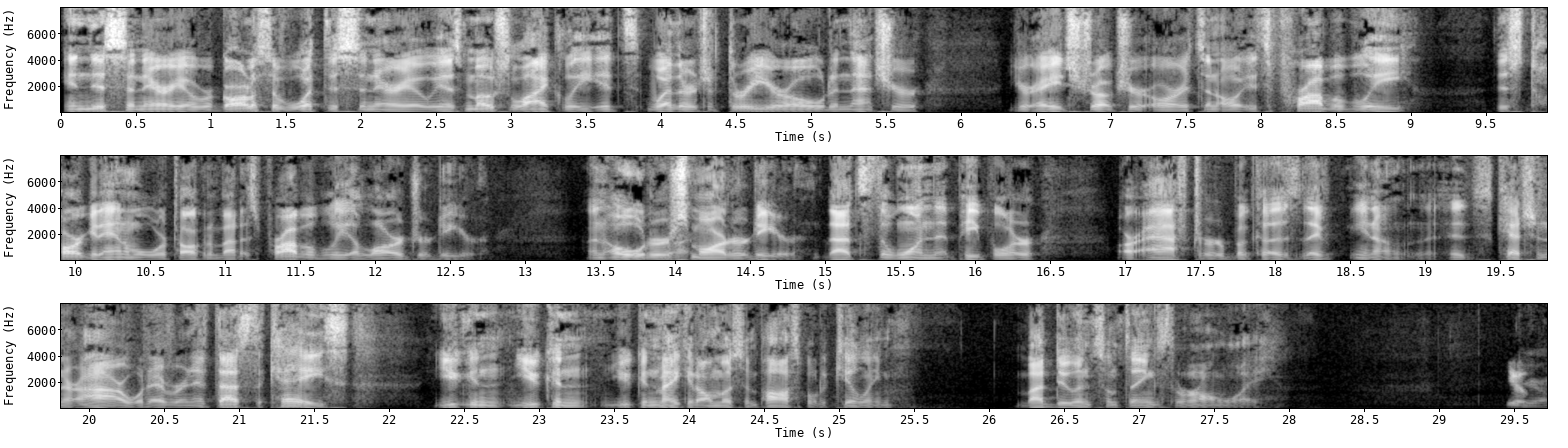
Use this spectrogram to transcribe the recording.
in this scenario, regardless of what this scenario is, most likely it's whether it's a three year old and that's your your age structure, or it's an it's probably this target animal we're talking about is probably a larger deer, an older, smarter deer. That's the one that people are are after because they've you know it's catching their eye or whatever. And if that's the case, you can you can you can make it almost impossible to kill him by doing some things the wrong way. Yep. Yeah.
